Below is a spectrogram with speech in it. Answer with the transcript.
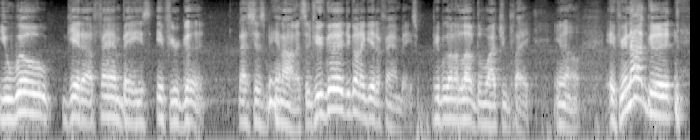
you will get a fan base if you're good. That's just being honest. If you're good, you're going to get a fan base. People are going to love to watch you play. You know, if you're not good,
